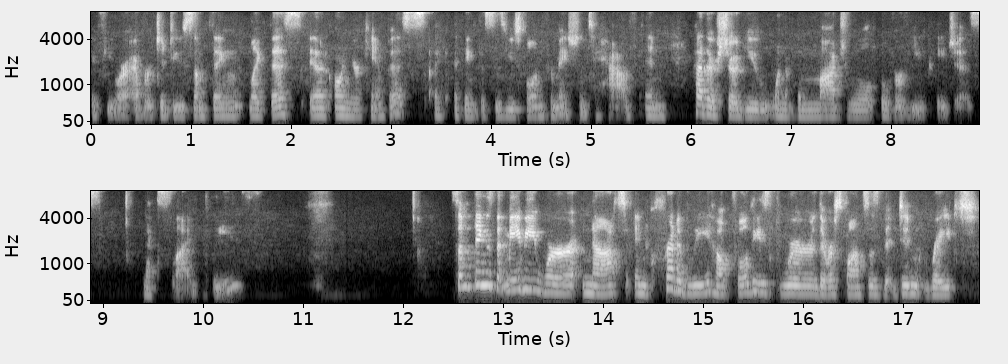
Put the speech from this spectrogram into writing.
If you are ever to do something like this on your campus, I, I think this is useful information to have. And Heather showed you one of the module overview pages. Next slide, please. Some things that maybe were not incredibly helpful. These were the responses that didn't rate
